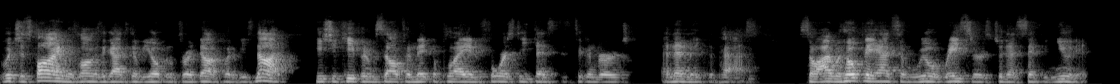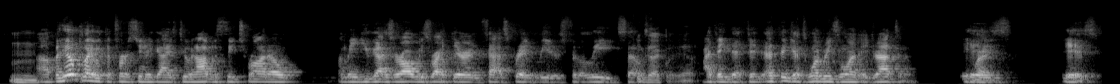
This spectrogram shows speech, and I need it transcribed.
which is fine as long as the guy's going to be open for a dunk. But if he's not, he should keep it himself and make a play and force defenses to converge and then make the pass. So I would hope they add some real racers to that second unit. Mm-hmm. Uh, but he'll play with the first unit guys too. And obviously, Toronto. I mean, you guys are always right there in fast break leaders for the league. So exactly, yeah. I think that I think that's one reason why they drafted him is right. is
